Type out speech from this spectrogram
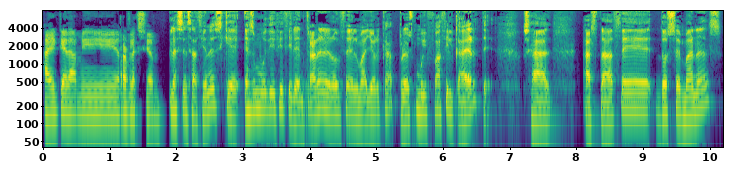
ahí queda mi reflexión. La sensación es que es muy difícil entrar en el 11 del Mallorca, pero es muy fácil caerte. O sea, hasta hace dos semanas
